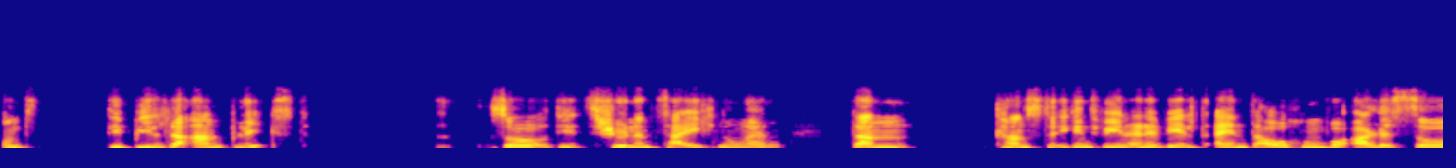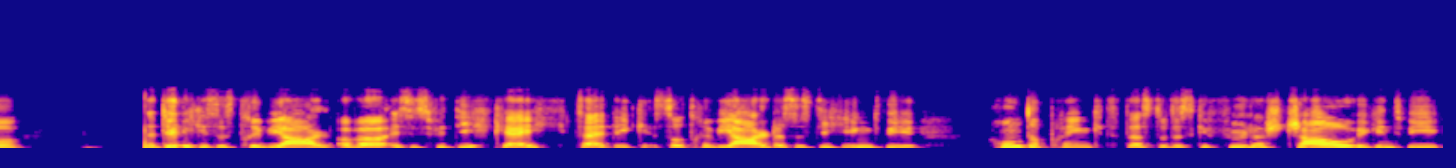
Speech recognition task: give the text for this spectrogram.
und die Bilder anblickst, so die schönen Zeichnungen, dann kannst du irgendwie in eine Welt eintauchen, wo alles so, natürlich ist es trivial, aber es ist für dich gleichzeitig so trivial, dass es dich irgendwie runterbringt, dass du das Gefühl hast, schau, irgendwie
